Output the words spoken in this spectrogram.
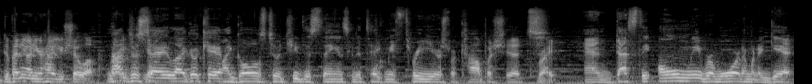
Depending on your how you show up. Not right? just yeah. say like, okay, my goal is to achieve this thing. It's going to take me three years to accomplish it. Right and that's the only reward I'm going to get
